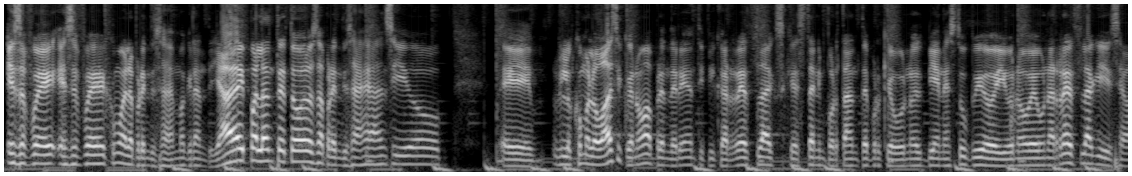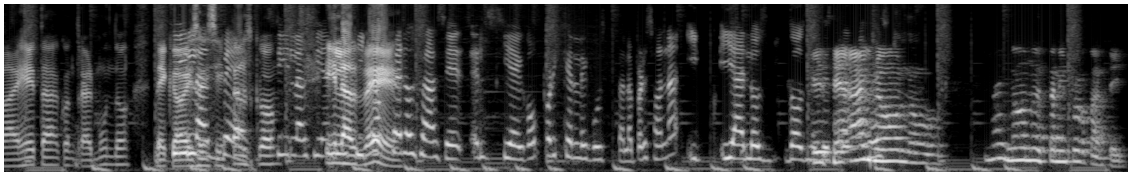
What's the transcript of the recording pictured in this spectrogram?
Ese fue, ese fue como el aprendizaje más grande. Ya de ahí para adelante todos los aprendizajes han sido eh, lo- como lo básico, ¿no? Aprender a identificar red flags, que es tan importante porque uno es bien estúpido y uno ve una red flag y se va de jeta contra el mundo, de Sí cabeza y sin casco. sí las y las ve. pero se hace el ciego porque le gusta a la persona y, y a los dos meses. Dice, ay, meses- no, no. Ay, no, no es tan importante.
